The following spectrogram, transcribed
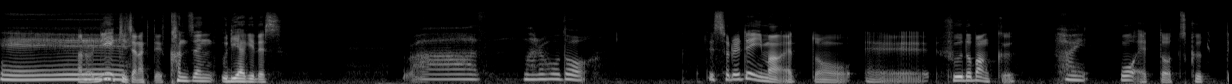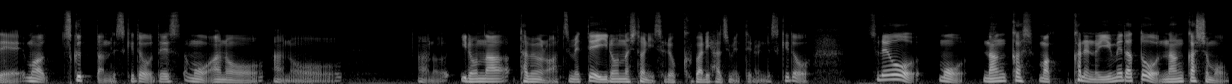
へえあの利益じゃゃなくて完全売上です。わーなるほどでそれで今、えっとえーフードバンクはい。を、えっと、作って、まあ、作ったんですけどでもうあのあのあのいろんな食べ物を集めていろんな人にそれを配り始めてるんですけどそれをもう何か所、まあ、彼の夢だと何箇所も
